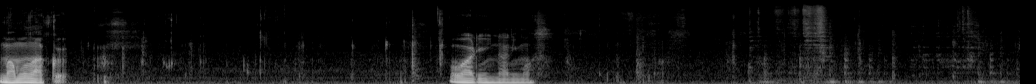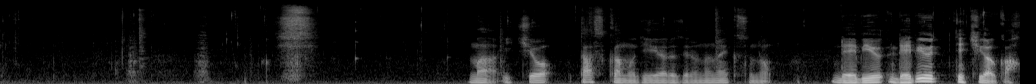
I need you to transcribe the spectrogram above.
まもなく終わりになります。まあ一応タスカム DR07X のレビュー、レビューって違うか。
